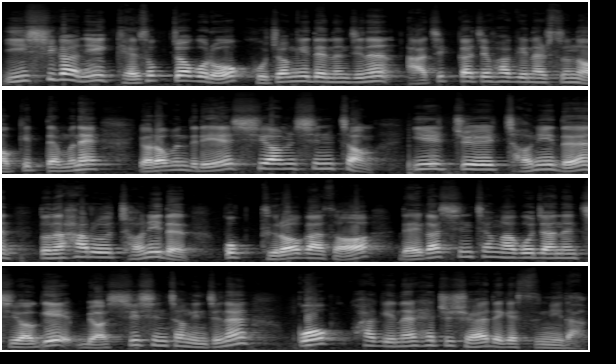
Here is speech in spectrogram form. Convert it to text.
이 시간이 계속적으로 고정이 되는지는 아직까지 확인할 수는 없기 때문에 여러분들이 시험 신청 일주일 전이든 또는 하루 전이든 꼭 들어가서 내가 신청하고자 하는 지역이 몇 시 신청인지는 꼭 확인을 해 주셔야 되겠습니다.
